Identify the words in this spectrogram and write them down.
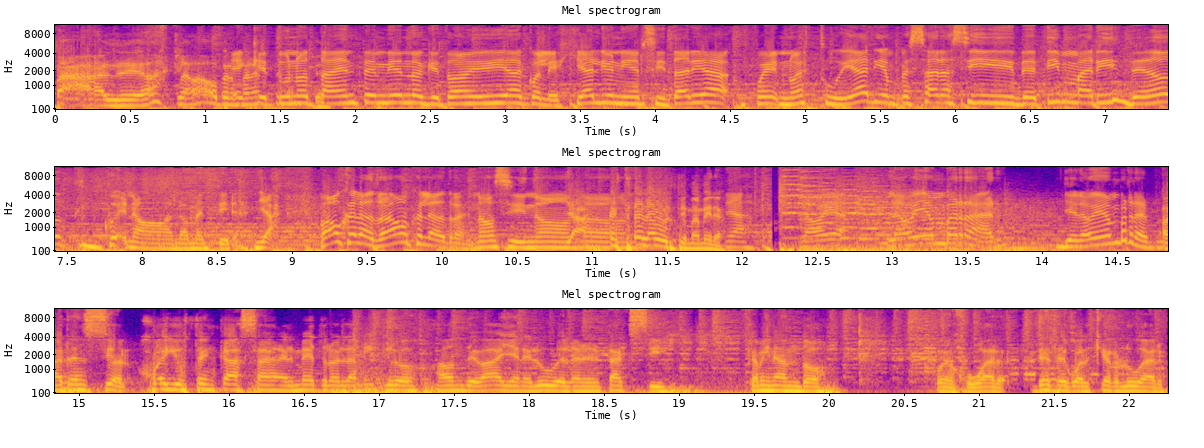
pa, le das clavado Es que tú no estás entendiendo que toda mi vida colegial y universitaria fue no estudiar y empezar así de Team Marín de dos. No, no, mentira. Ya. Vamos con la otra, vamos con la otra. No, si no. Ya, no, esta es la última, mira. Ya. La voy a, la voy a embarrar. Ya la voy a embarrar. Atención, juegue usted en casa, en el metro, en la micro, a donde vaya, en el Uber, en el taxi, caminando. Puede jugar desde cualquier lugar,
